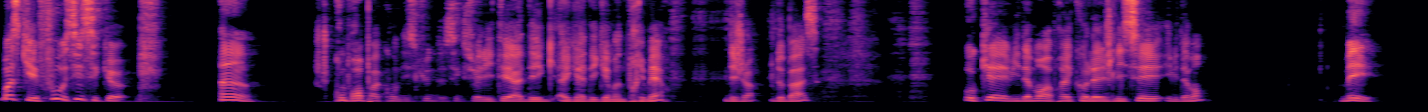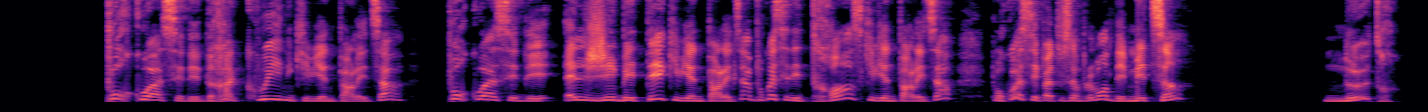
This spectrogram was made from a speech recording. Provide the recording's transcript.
Moi, ce qui est fou aussi, c'est que, un, je comprends pas qu'on discute de sexualité à des, gamins de primaire, déjà, de base. Ok, évidemment, après collège, lycée, évidemment. Mais pourquoi c'est des drag queens qui viennent parler de ça? Pourquoi c'est des LGBT qui viennent parler de ça? Pourquoi c'est des trans qui viennent parler de ça? Pourquoi c'est pas tout simplement des médecins neutres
